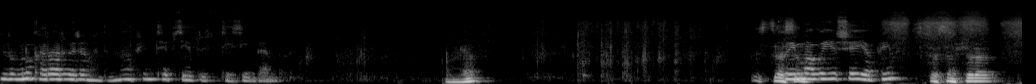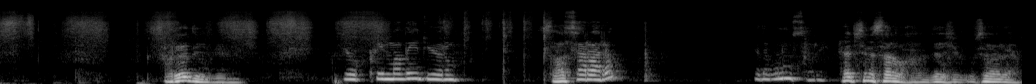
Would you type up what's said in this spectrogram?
Şimdi bunu karar veremedim. Ne yapayım? Tepsiye düz dizeyim ben bunu. Bilmiyorum. İstersen, Kıymalıyı şey yapayım. istersen şöyle sarıyor diyeyim yani. Yok kıymalıyı diyorum. Sar, Sararım. Ya da bunu mu sarayım? hepsini sar bakalım. Değişik. Bu sefer yap.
